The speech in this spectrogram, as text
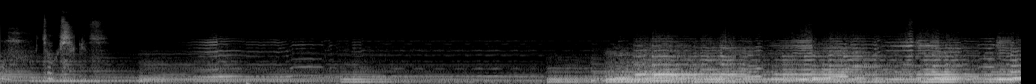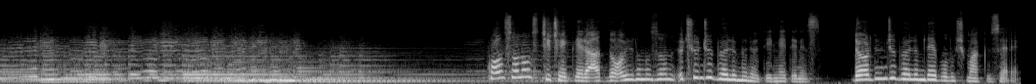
Oh, çok şükür. Konsolos Çiçekleri adlı oyunumuzun 3. bölümünü dinlediniz. 4. bölümde buluşmak üzere.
